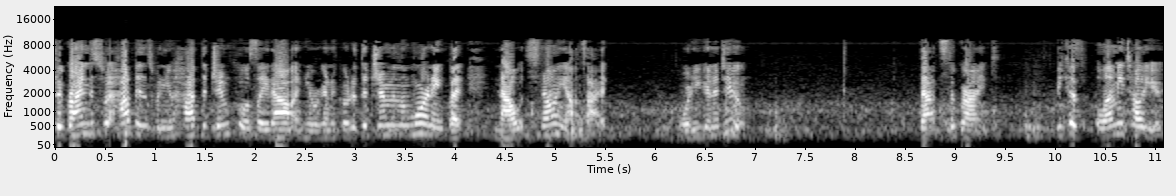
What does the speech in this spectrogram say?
The grind is what happens when you had the gym clothes laid out and you were going to go to the gym in the morning, but now it's snowing outside. What are you going to do? That's the grind. Because let me tell you,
